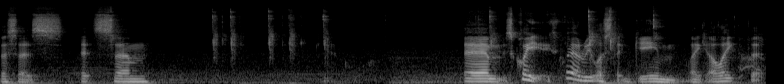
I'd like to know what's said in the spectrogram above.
this is. It's um, um, it's quite it's quite a realistic game. Like I like that.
